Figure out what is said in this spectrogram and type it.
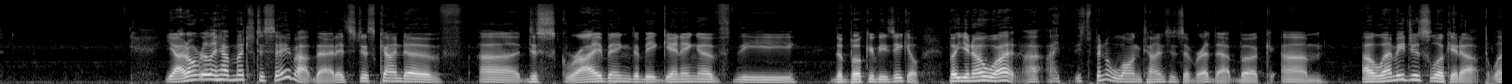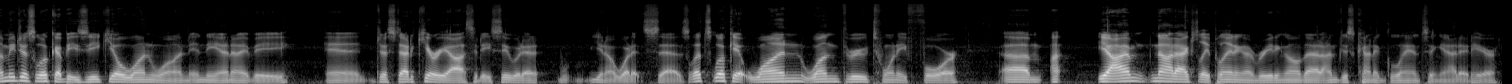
Yeah, I don't really have much to say about that. It's just kind of uh, describing the beginning of the the book of Ezekiel. But you know what? I, I, it's been a long time since I've read that book. Um, uh, let me just look it up. Let me just look up Ezekiel one one in the NIV, and just out of curiosity, see what it you know what it says. Let's look at one one through twenty four. Um, I, yeah, I'm not actually planning on reading all that. I'm just kind of glancing at it here.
